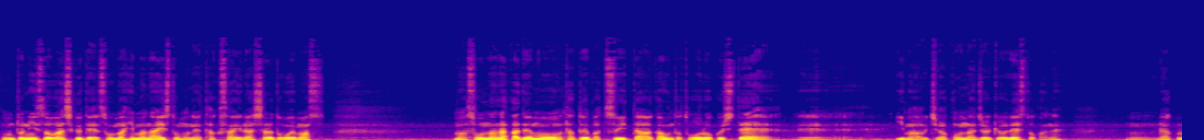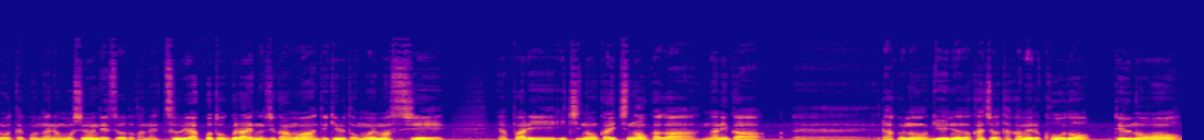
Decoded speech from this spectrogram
本当に忙しくてそんな暇ない人もねたくさんいらっしゃると思います。まあそんな中でも例えばツイッターアカウント登録して、えー、今うちはこんな状況ですとかね酪農、うん、ってこんなに面白いんですよとかねつぶやくことぐらいの時間はできると思いますしやっぱり一農家一農家が何か酪農、えー、牛乳の価値を高める行動っていうのを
